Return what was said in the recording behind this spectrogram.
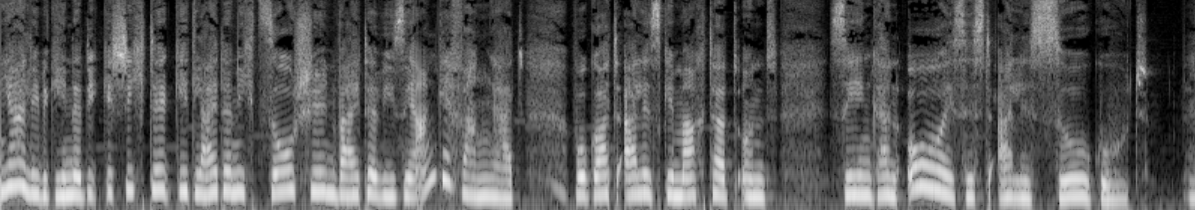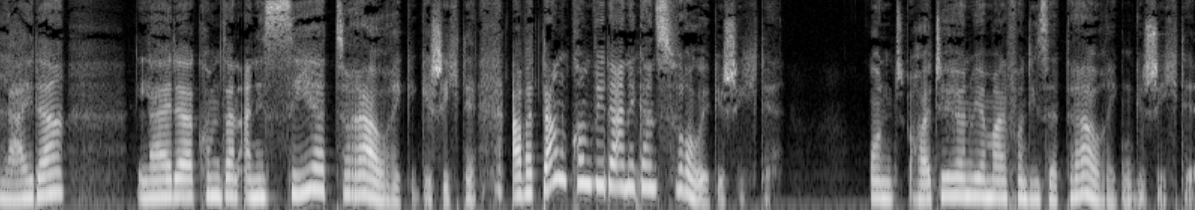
Nun ja, liebe Kinder, die Geschichte geht leider nicht so schön weiter, wie sie angefangen hat, wo Gott alles gemacht hat und sehen kann, oh, es ist alles so gut. Leider, leider kommt dann eine sehr traurige Geschichte, aber dann kommt wieder eine ganz frohe Geschichte. Und heute hören wir mal von dieser traurigen Geschichte.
